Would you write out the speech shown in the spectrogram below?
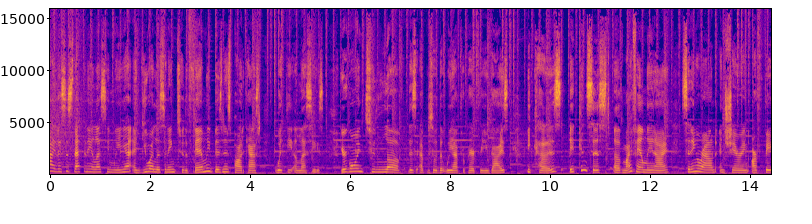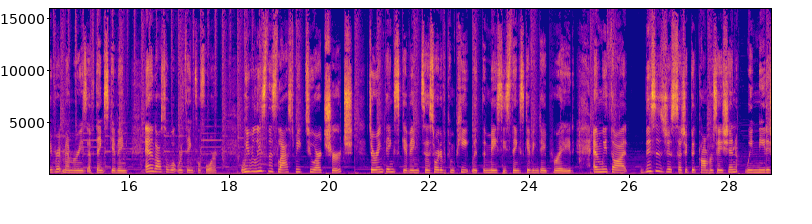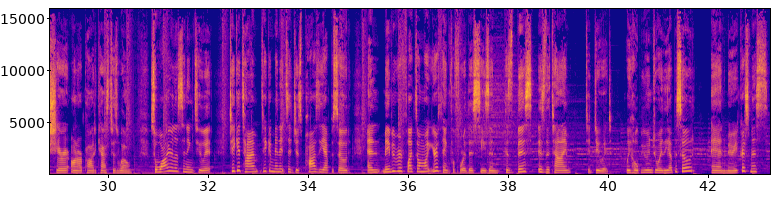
Hi, this is Stephanie Alessi Muina, and you are listening to the Family Business Podcast with the Alessis. You're going to love this episode that we have prepared for you guys because it consists of my family and I sitting around and sharing our favorite memories of Thanksgiving and also what we're thankful for. We released this last week to our church during Thanksgiving to sort of compete with the Macy's Thanksgiving Day Parade, and we thought, this is just such a good conversation. We need to share it on our podcast as well. So while you're listening to it, take a time, take a minute to just pause the episode and maybe reflect on what you're thankful for this season, because this is the time to do it. We hope you enjoy the episode and Merry Christmas.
